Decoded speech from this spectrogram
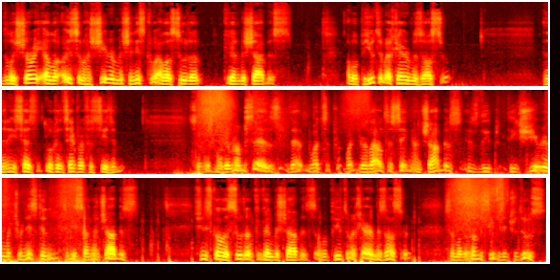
the Lashori Ela Oisim Hashirim Shenisku Ala Suda Kigan. Piyutim is. And then he says, look at the Sefer Chassidim. So the Magaram says that what's what you're allowed to sing on Shabbos is the the shirim which were niskan to be sung on Shabbos. Shenisku Ala Suda Kigan B'Shabbos. Aba Piyutim Acherim is also. So Magaram seems to introduce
